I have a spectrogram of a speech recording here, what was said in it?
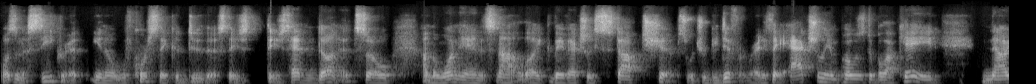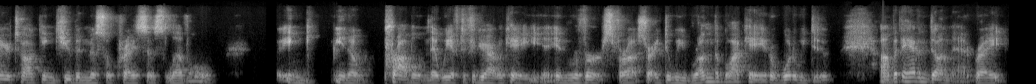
wasn't a secret. You know, of course they could do this. They just they just hadn't done it. So on the one hand, it's not like they've actually stopped ships, which would be different, right? If they actually imposed a blockade, now you're talking Cuban Missile Crisis level you know problem that we have to figure out okay in reverse for us right do we run the blockade or what do we do uh, but they haven't done that right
